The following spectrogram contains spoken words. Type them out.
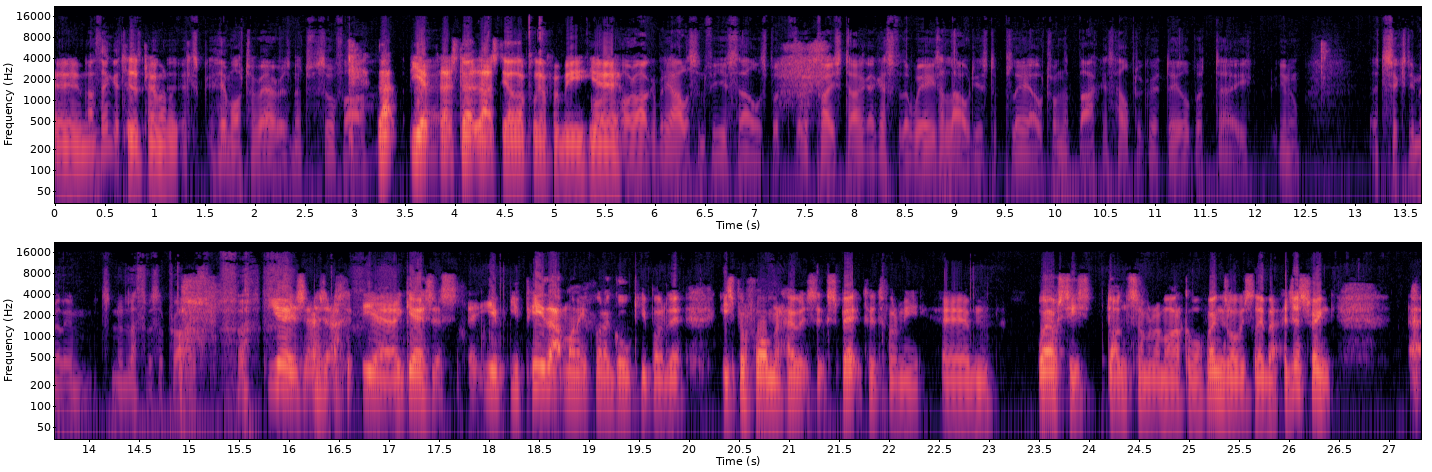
Um, I think it's, to the Premier League. it's him or Torreira, isn't it, so far? that yep, uh, that's the, that's the other player for me. Yeah, Or, or arguably Alisson for yourselves, but for the price tag, I guess for the way he's allowed you to play out from the back has helped a great deal. But uh, you know, at 60 million, it's no less of a surprise. yeah, it's, it's- yeah. I guess it's you. You pay that money for a goalkeeper that he's performing how it's expected for me. Um, whilst he's done some remarkable things, obviously, but I just think uh,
